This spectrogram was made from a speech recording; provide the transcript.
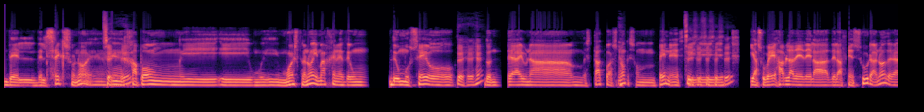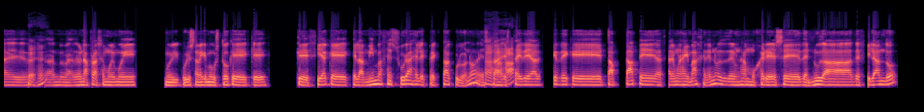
del, del sexo, ¿no? En, Japón y, muestra, ¿no? Imágenes de un, de un museo donde hay unas estatuas, ¿no? Que son penes y, y, a su vez habla de, de, la, de la censura, ¿no? De, de, una frase muy, muy, muy curiosa también que me gustó que, que, que decía que, que, la misma censura es el espectáculo, ¿no? Esta, esta idea de que tap, tape, haremos unas imágenes, ¿no? De unas mujeres eh, desnudas desfilando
